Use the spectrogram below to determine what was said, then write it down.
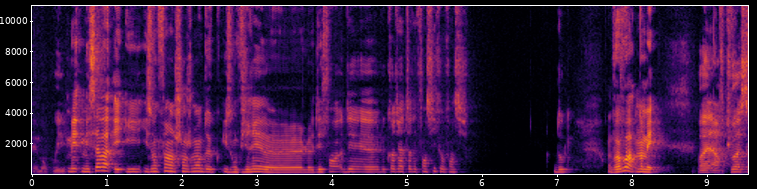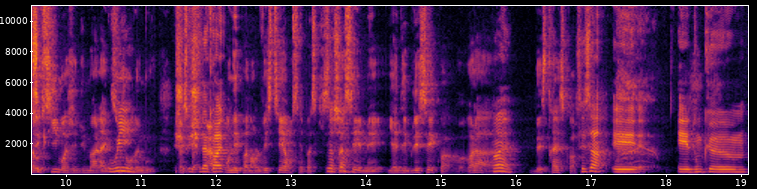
Mais bon, oui. mais, mais ça va. Et, et ils ont fait un changement de, ils ont viré euh, le le coordinateur défensif et offensif. Donc, on va voir. Non mais, Ouais, alors tu vois, ça aussi, moi j'ai du mal avec Oui, ce genre de move. je, Parce je que, suis d'accord. avec- On n'est pas dans le vestiaire, on sait pas ce qui s'est passé, mais il y a des blessés, quoi. Voilà, Ouais. euh, des stress, quoi. C'est ça. Et, et donc, euh,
